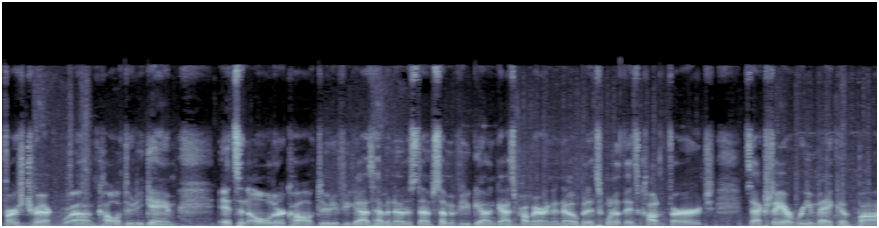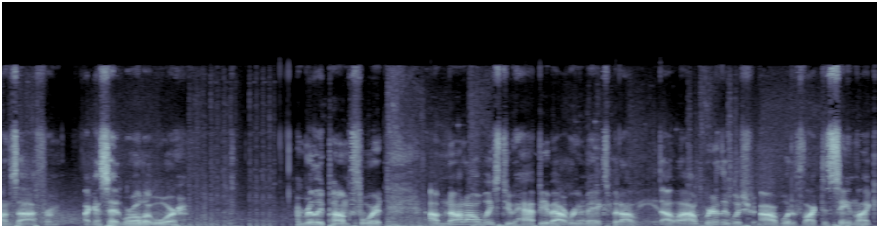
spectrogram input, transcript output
first Treyarch um, Call of Duty game. It's an older Call of Duty. If you guys haven't noticed, them, some of you young guys probably aren't going to know, but it's one of the, it's called Verge. It's actually a remake of Banzai from, like I said, World at War. I'm really pumped for it. I'm not always too happy about remakes, but I, I, I really wish I would have liked to seen like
